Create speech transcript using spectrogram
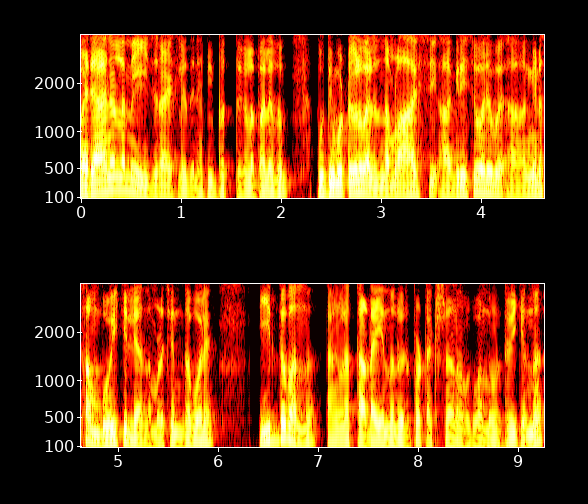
വരാനുള്ള മേജർ ആയിട്ടുള്ള ഇതിന് വിപത്തുകൾ പലതും ബുദ്ധിമുട്ടുകൾ പലതും. നമ്മൾ ആശി ആഗ്രഹിച്ച പോലെ അങ്ങനെ സംഭവിക്കില്ല. നമ്മുടെ ചിന്ത പോലെ ഇത് വന്ന് തങ്ങളെ തടയുന്നുള്ളൊരു പ്രൊട്ടക്ഷനാണ് നമുക്ക് വന്നുകൊണ്ടിരിക്കുന്നത്.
